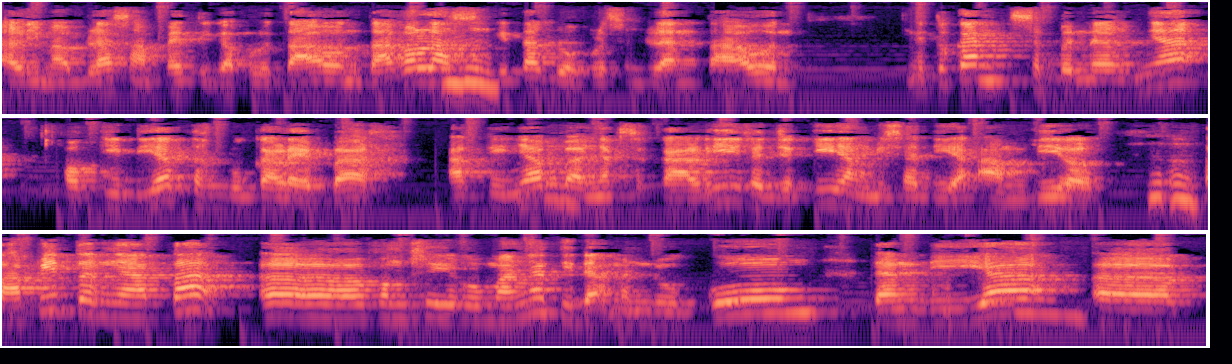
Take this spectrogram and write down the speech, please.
15 eh, sampai 30 tahun, taruhlah mm-hmm. sekitar 29 tahun. Itu kan sebenarnya hoki dia terbuka lebar. Artinya mm-hmm. banyak sekali rezeki yang bisa dia ambil. Mm-hmm. Tapi ternyata uh, fungsi rumahnya tidak mendukung dan dia uh,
